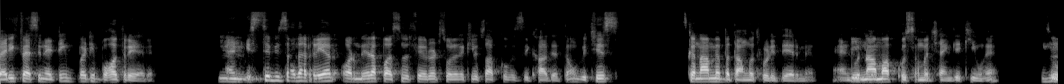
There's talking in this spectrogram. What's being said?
very fascinating but ये बहुत रेयर है एंड इससे भी ज़्यादा रेयर और मेरा पर्सनल फेवरेट सोलर एक्लिप्स आपको दिखा देता हूँ विच इज़ इसका नाम मैं बताऊँगा थोड़ी देर में एंड वो नाम आप खुद समझ जाएँगे क्यों है So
